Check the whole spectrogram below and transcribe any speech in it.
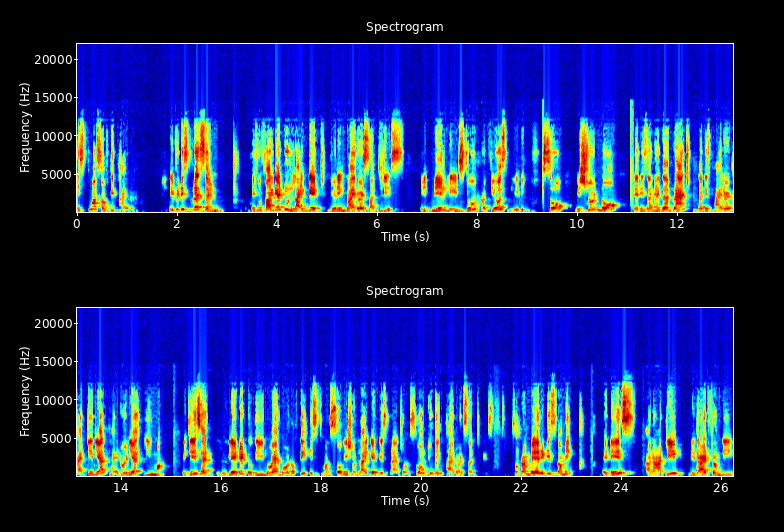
isthmus of the thyroid. If it is present, if you forget to ligate during thyroid surgeries, it may leads to profuse bleeding. So we should know there is another branch that is thyroid arteria thyroidea ima, which is at, related to the lower border of the isthmus. So we should ligate this branch also during thyroid surgeries. So from where it is coming? It is an artery derived from the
